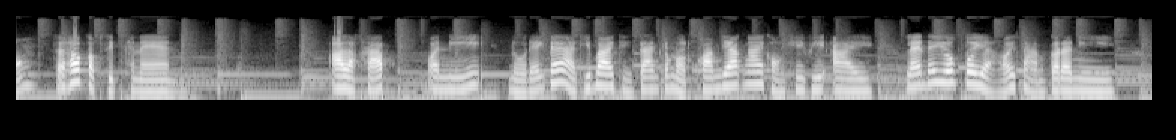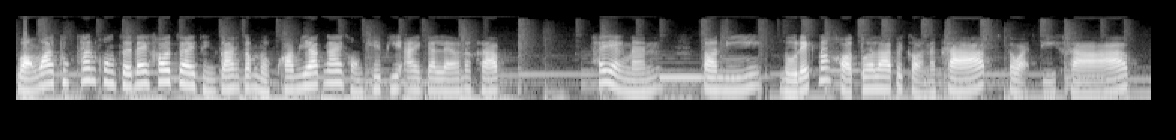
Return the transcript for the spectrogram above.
2จะเท่ากับ 10 คะแนน เอาล่ะครับ วันนี้หนูเด็กได้อธิบายถึงการกำหนดความยากง่ายของ KPI และได้ยกตัวอย่างไว้ 3 กรณี หวังว่าทุกท่านคงจะได้เข้าใจถึงการกำหนดความยากง่ายของ KPI กันแล้วนะครับ ถ้าอย่างนั้น ตอนนี้หนูเล็กต้องขอตัวลาไปก่อนนะครับ สวัสดีครับ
